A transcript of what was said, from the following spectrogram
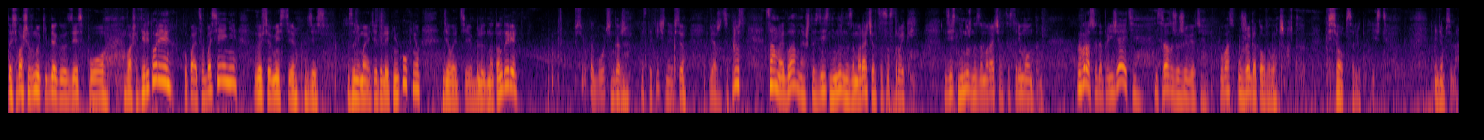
То есть ваши внуки бегают здесь по вашей территории, купаются в бассейне, вы все вместе здесь занимаете эту летнюю кухню, делаете блюда на тандыре. Все как бы очень даже эстетично и все вяжется. Плюс самое главное, что здесь не нужно заморачиваться со стройкой. здесь не нужно заморачиваться с ремонтом. Вы просто сюда приезжаете и сразу же живете. У вас уже готовый ландшафт. Все абсолютно есть. Идем сюда.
